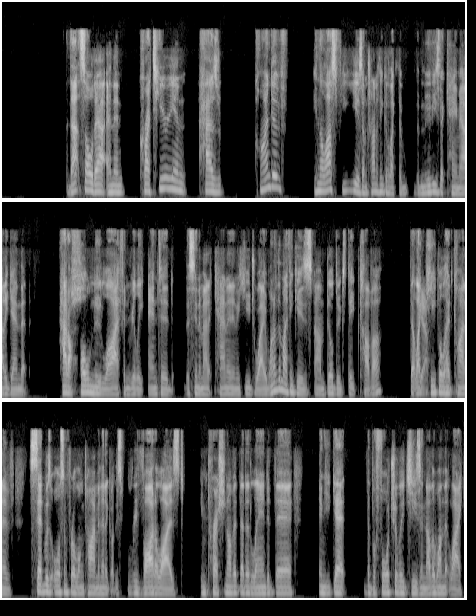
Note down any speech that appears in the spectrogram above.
that sold out. And then Criterion has kind of in the last few years, I'm trying to think of like the the movies that came out again that had a whole new life and really entered the cinematic canon in a huge way. One of them, I think, is um, Bill Duke's Deep Cover, that like Yeah. people had kind of said was awesome for a long time, and then it got this revitalized impression of it that had landed there. And you get the Before trilogy is another one that like,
